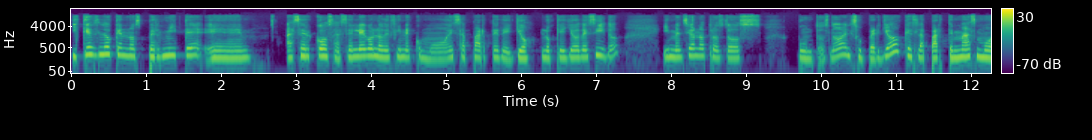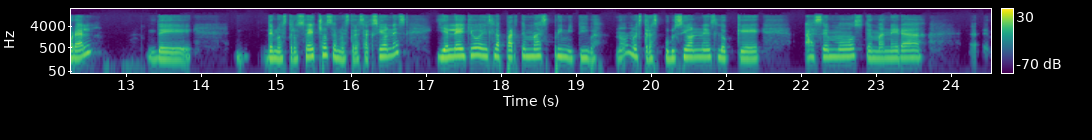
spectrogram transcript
y qué es lo que nos permite eh, hacer cosas. El ego lo define como esa parte de yo, lo que yo decido y menciona otros dos puntos, ¿no? El super yo, que es la parte más moral de de nuestros hechos, de nuestras acciones, y el ello es la parte más primitiva, ¿no? Nuestras pulsiones, lo que hacemos de manera eh,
